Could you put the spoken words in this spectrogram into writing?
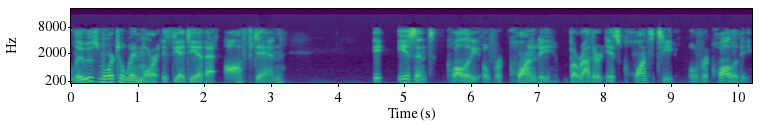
Lose more to win more is the idea that often it isn't quality over quantity, but rather it is quantity over quality.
